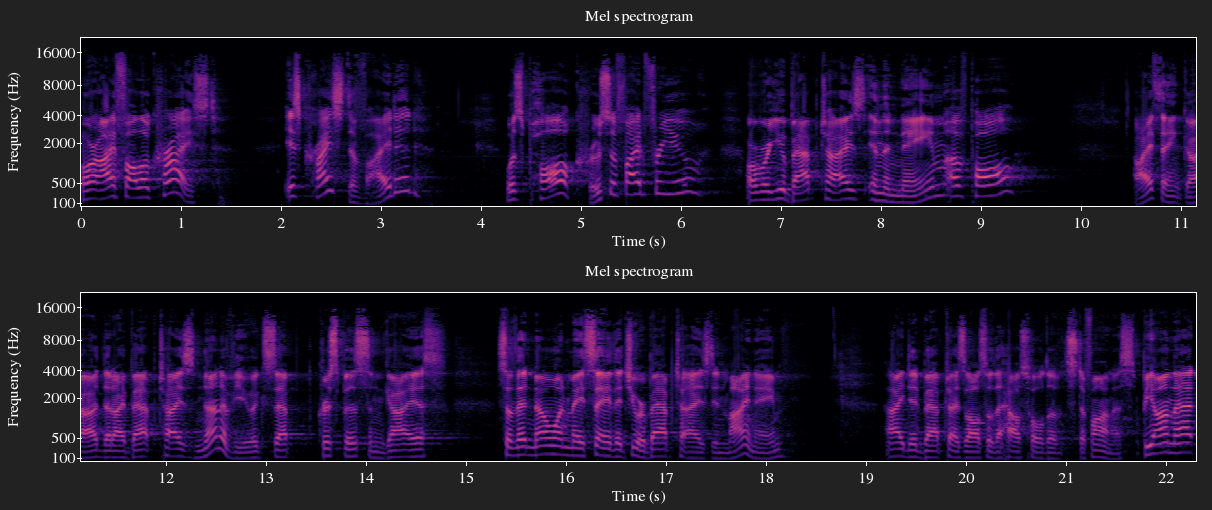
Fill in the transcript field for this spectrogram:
or I follow Christ. Is Christ divided? Was Paul crucified for you? Or were you baptized in the name of Paul? I thank God that I baptized none of you except Crispus and Gaius, so that no one may say that you were baptized in my name. I did baptize also the household of Stephanas. Beyond that,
